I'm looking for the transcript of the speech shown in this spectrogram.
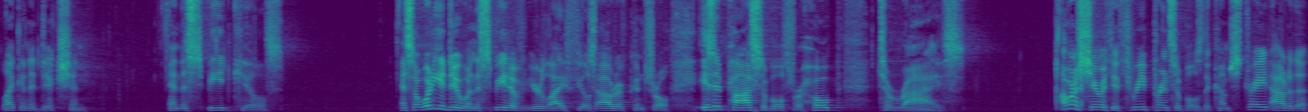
like an addiction, and the speed kills. And so, what do you do when the speed of your life feels out of control? Is it possible for hope to rise? I want to share with you three principles that come straight out of the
